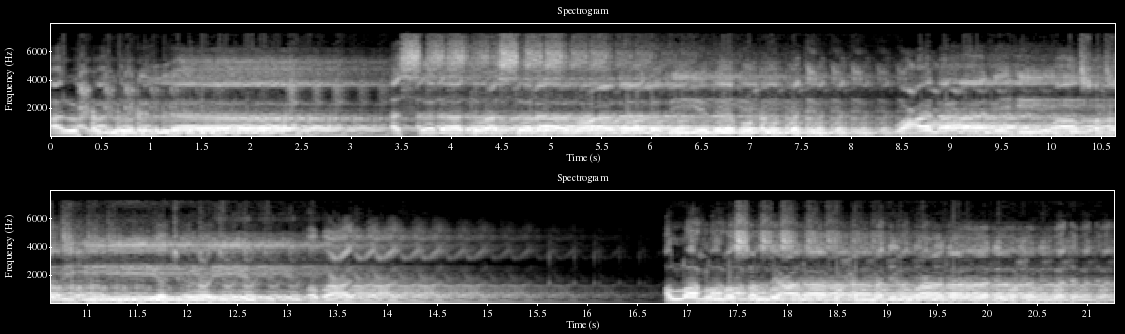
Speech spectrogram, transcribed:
الحمد لله الصلاة والسلام على نبينا محمد وعلى آله وصحبه أجمعين. وبعد. اللهم صل على محمد وعلى آل محمد.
